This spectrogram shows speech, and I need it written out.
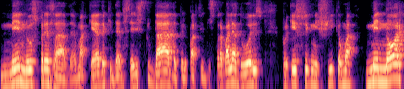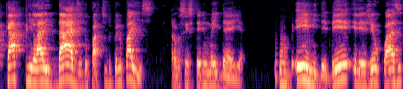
menosprezada. É uma queda que deve ser estudada pelo Partido dos Trabalhadores, porque isso significa uma menor capilaridade do partido pelo país. Para vocês terem uma ideia, o MDB elegeu quase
